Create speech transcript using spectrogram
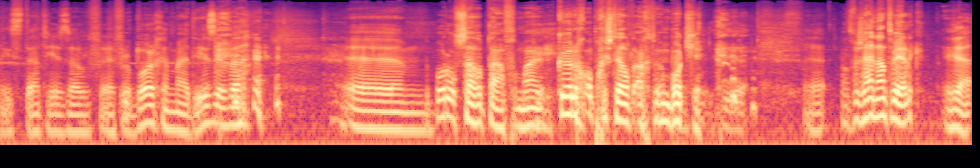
Die staat hier zo ver- verborgen, maar die is er wel. Ehm, Borrel staat op tafel, maar keurig opgesteld achter een bordje. ja. Want we zijn aan het werk. Ja.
